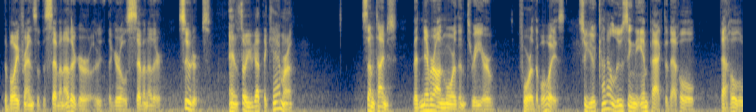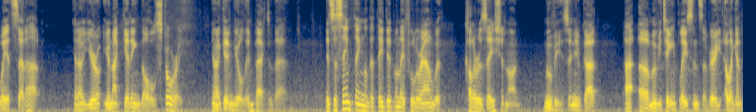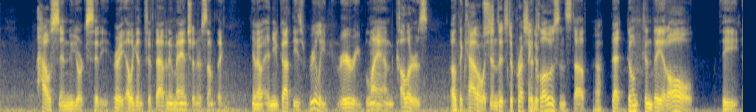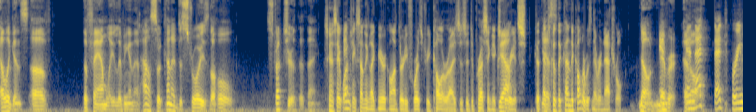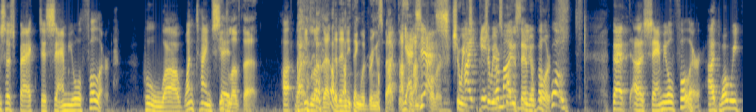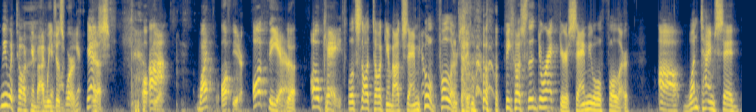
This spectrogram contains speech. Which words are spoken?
the boyfriends of the seven other girl, the girls' seven other suitors, and so you've got the camera sometimes, but never on more than three or four of the boys. So you're kind of losing the impact of that whole that whole way it's set up. You know, you're you're not getting the whole story. You're not getting the whole impact of that. It's the same thing that they did when they fooled around with colorization on movies. And you've got a, a movie taking place in a very elegant house in New York City, very elegant Fifth Avenue mansion or something, you know, and you've got these really dreary, bland colors of the couch Oh, it's- and it's depressing the to- clothes and stuff that don't convey at all the elegance of the family living in that house. So it kind of destroys the whole structure of the thing. I was going to say, watching something like Miracle on 34th Street colorized is a depressing experience. 'Cause- That's Yes. because the, the color was never natural. No, never at and all. that that brings us back to Samuel Fuller, who uh, one time said, He'd love that. uh, what? He'd love that. That anything would bring us back to Yes, Samuel yes. Should we- it should we explain reminds me Samuel Fuller? quote that uh, Samuel Fuller. Uh, what we we were talking about. We just on were. here. Yes. Off the Ah. air. What? Off the air. Off the air. Yeah. Okay, we'll start talking about Samuel Fuller because the director Samuel Fuller uh, one time said,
